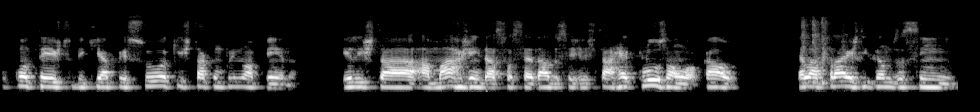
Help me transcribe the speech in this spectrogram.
o contexto de que a pessoa que está cumprindo uma pena, ele está à margem da sociedade, ou seja, ele está recluso a um local, ela traz, digamos assim,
